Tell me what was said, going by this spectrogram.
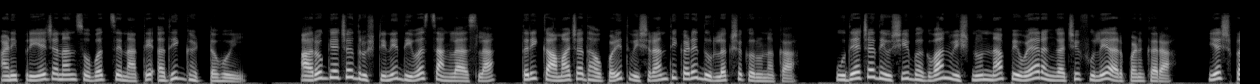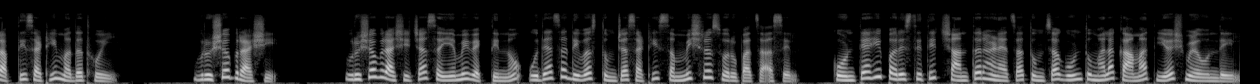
आणि प्रियजनांसोबतचे नाते अधिक घट्ट होईल. आरोग्याच्या दृष्टीने दिवस चांगला असला तरी कामाच्या धावपळीत विश्रांतीकडे दुर्लक्ष करू नका. उद्याच्या दिवशी भगवान विष्णूंना पिवळ्या रंगाची फुले अर्पण करा. यश प्राप्तीसाठी मदत होईल. वृषभ राशी वृषभ राशीच्या संयमी व्यक्तींनो उद्याचा दिवस तुमच्यासाठी संमिश्र स्वरूपाचा असेल. कोणत्याही परिस्थितीत शांत राहण्याचा तुमचा गुण तुम्हाला कामात यश मिळवून देईल.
